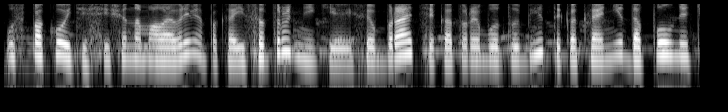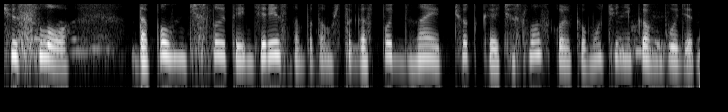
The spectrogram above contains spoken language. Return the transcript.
Успокойтесь еще на малое время, пока и сотрудники, их и братья, которые будут убиты, как и они, дополнят число. Дополнить число — это интересно, потому что Господь знает четкое число, сколько мучеников будет.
